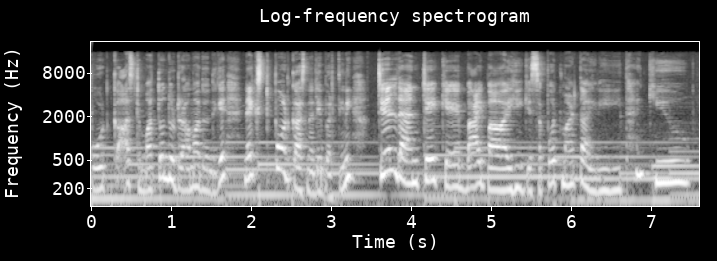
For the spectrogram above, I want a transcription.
podcast ಮತ್ತೊಂದು ಡ್ರಾಮಾದೊಂದಿಗೆ ನೆಕ್ಸ್ಟ್ ಪಾಡ್ಕಾಸ್ಟ್ನಲ್ಲಿ ಬರ್ತೀನಿ. Till then take care bye bye ಹೀಗೆ ಸಪೋರ್ಟ್ ಮಾಡ್ತಾ ಇರಿ. ಥ್ಯಾಂಕ್ ಯು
